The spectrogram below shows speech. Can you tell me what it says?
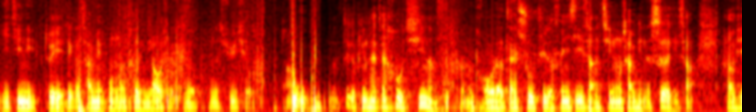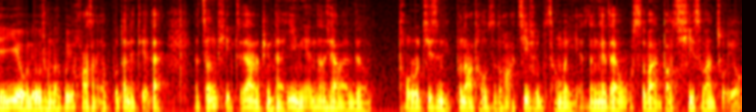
以及你对这个产品功能特定要求，可能有不同的需求啊。那这个平台在后期呢，可能投入的在数据的分析上、金融产品的设计上，还有一些业务流程的规划上，要不断的迭代。那整体这样的平台一年上下来这种投入，即使你不拿投资的话，技术的成本也应该在五十万到七十万左右，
